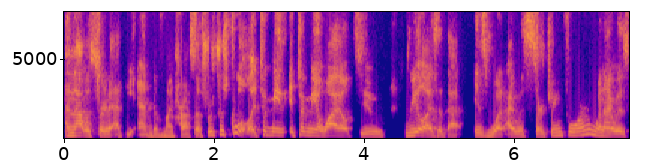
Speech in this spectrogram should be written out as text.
And that was sort of at the end of my process, which was cool. It took me it took me a while to realize that that is what I was searching for when I was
